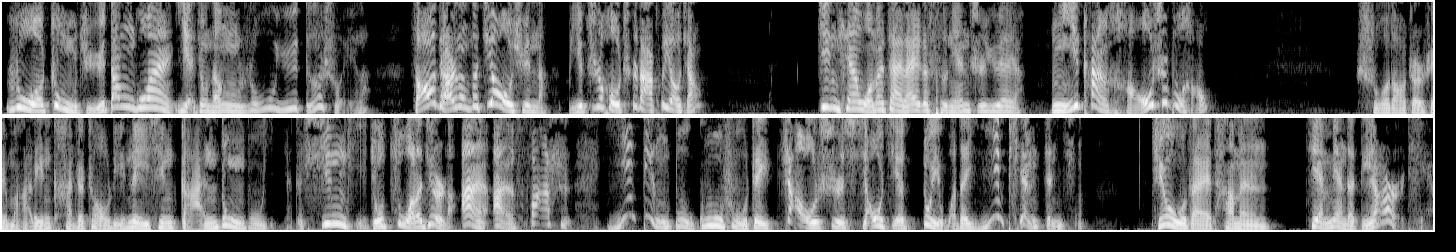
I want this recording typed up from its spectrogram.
若中举当官，也就能如鱼得水了。早点弄个教训呢，比之后吃大亏要强。今天我们再来个四年之约呀，你看好是不好？说到这儿，这马林看着赵丽，内心感动不已，这心底就做了劲儿了，暗暗发誓，一定不辜负这赵氏小姐对我的一片真情。就在他们见面的第二天，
